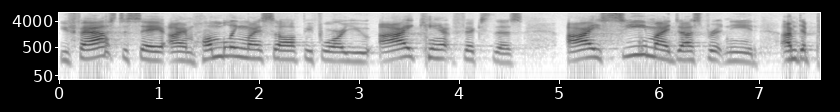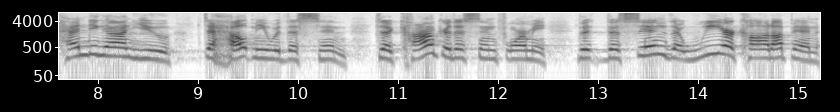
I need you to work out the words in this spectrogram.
You fast to say, I'm humbling myself before you. I can't fix this. I see my desperate need. I'm depending on you to help me with this sin, to conquer this sin for me. The, the sin that we are caught up in,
